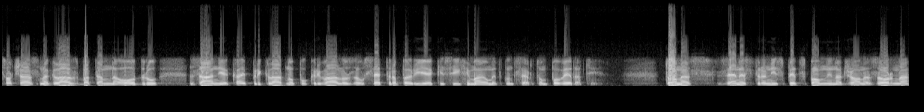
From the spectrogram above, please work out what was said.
sočasna glasba tam na odru, za nje kaj prikladno pokrivalo za vse traparije, ki si jih imajo med koncertom povedati. To nas z ene strani spet spomni na Johna Zorna,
